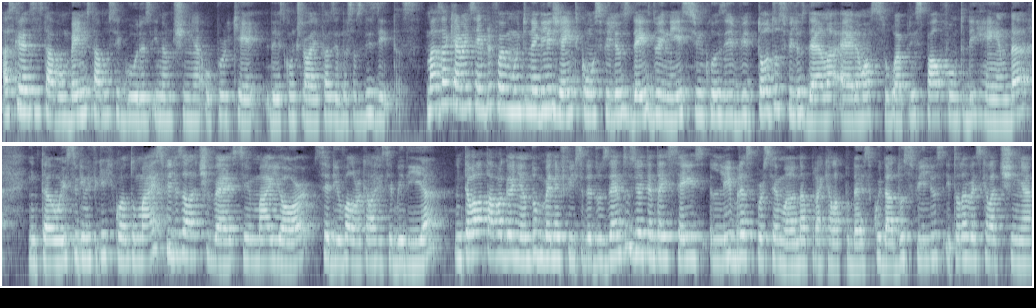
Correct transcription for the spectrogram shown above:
as crianças estavam bem, estavam seguras e não tinha o porquê deles continuarem fazendo essas visitas. Mas a Karen sempre foi muito negligente com os filhos desde o início, inclusive todos os filhos dela eram a sua principal fonte de renda. Então isso significa que quanto mais filhos ela tivesse, maior seria o valor que ela receberia. Então ela estava ganhando um benefício de 286 libras por semana para que ela pudesse cuidar dos filhos e toda vez que ela tinha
